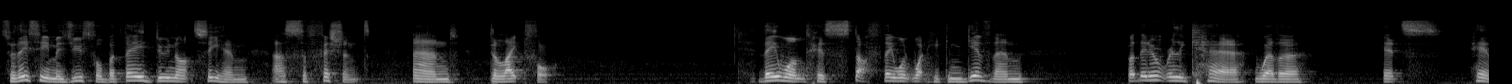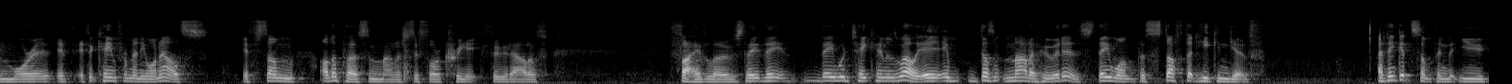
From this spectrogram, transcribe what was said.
So they see him as useful, but they do not see him as sufficient and delightful. They want his stuff, they want what he can give them, but they don't really care whether it's him or if, if it came from anyone else. If some other person managed to sort of create food out of five loaves, they, they, they would take him as well. It, it doesn't matter who it is, they want the stuff that he can give. I think it's something that you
